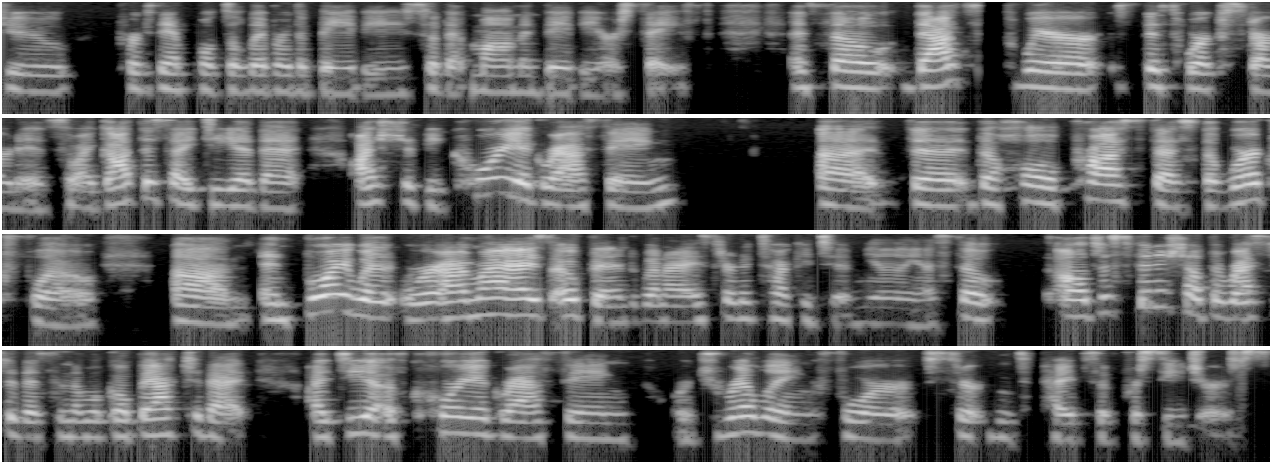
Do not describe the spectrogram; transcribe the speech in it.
to for example, deliver the baby so that mom and baby are safe. And so that's where this work started. So I got this idea that I should be choreographing uh, the, the whole process, the workflow. Um, and boy, were, were my eyes opened when I started talking to Amelia. So I'll just finish out the rest of this and then we'll go back to that idea of choreographing or drilling for certain types of procedures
